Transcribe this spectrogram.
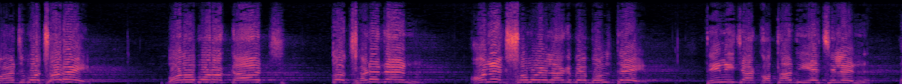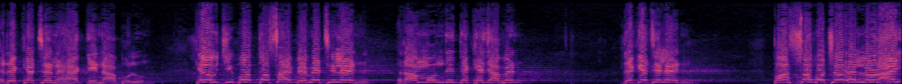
পাঁচ বছরে বড় বড় কাজ তো ছেড়ে দেন। অনেক সময় লাগবে বলতে। তিনি যা কথা দিয়েছিলেন রেখেছেন হ্যাঁ কি না বলুন। কেউ জীবদ্দশায় ভেবেছিলেন রাম মন্দির দেখে যাবেন? দেখেছিলেন? পাঁচশো বছরের লড়াই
